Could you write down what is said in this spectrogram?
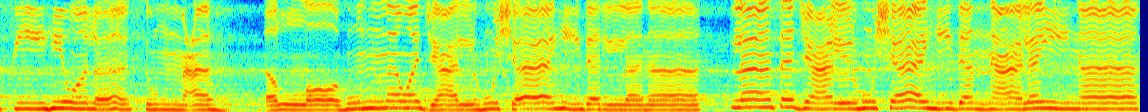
فيه ولا سمعه. اللهم واجعله شاهدا لنا. لا تجعله شاهدا علينا.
